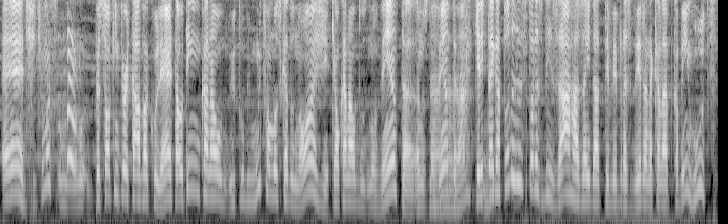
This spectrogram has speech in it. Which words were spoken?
É, tinha umas, o, pessoal que entortava a colher e tal. Tem um canal no YouTube muito famoso que é do Noge, que é o canal dos 90, anos 90, Aham, que ele pega todas as histórias bizarras aí da TV brasileira naquela época bem roots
